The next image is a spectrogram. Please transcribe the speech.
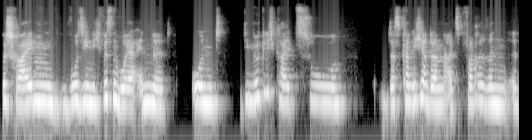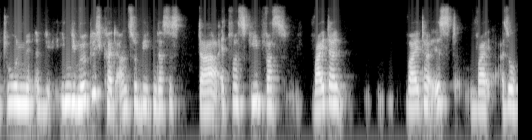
beschreiben, wo sie nicht wissen, wo er endet. Und die Möglichkeit zu das kann ich ja dann als Pfarrerin äh, tun, ihnen die Möglichkeit anzubieten, dass es da etwas gibt, was weiter, weiter ist. Also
